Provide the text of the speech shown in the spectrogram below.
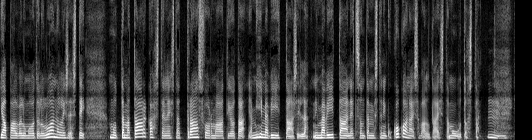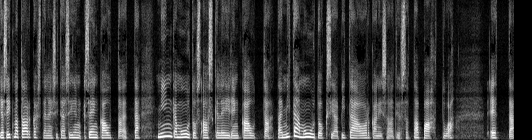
Ja palvelumuotoilu luonnollisesti. Mutta mä tarkastelen sitä transformaatiota ja mihin mä viittaan sillä. Niin mä viittaan, että se on tämmöistä niin kuin kokonaisvaltaista muutosta. Mm. Ja sitten mä tarkastelen sitä sen, sen kautta, että minkä muutosaskeleiden kautta tai mitä muutoksia pitää olla organisaatiossa tapahtua, että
